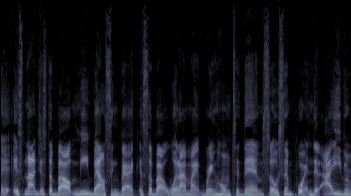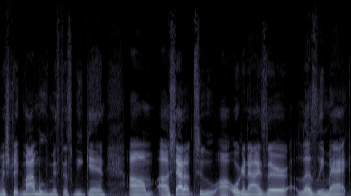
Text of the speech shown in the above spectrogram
it's not just about me bouncing back it's about what i might bring home to them. So it's important that i even restrict my movements this weekend. Um, uh, shout out to uh, organizer leslie mack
